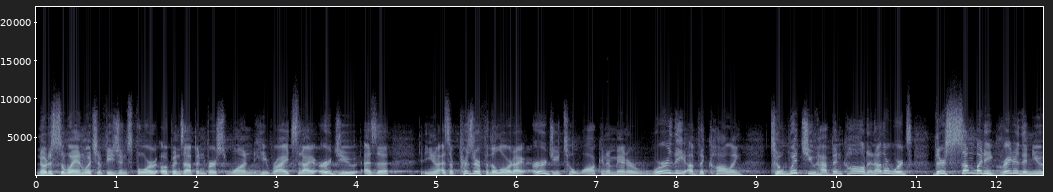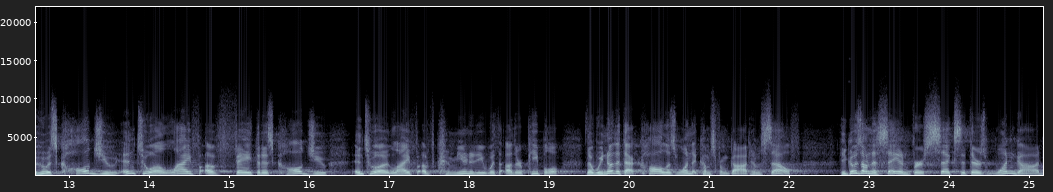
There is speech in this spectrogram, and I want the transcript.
Notice the way in which Ephesians 4 opens up in verse 1. He writes that I urge you as a, you know, as a prisoner for the Lord, I urge you to walk in a manner worthy of the calling to which you have been called. In other words, there's somebody greater than you who has called you into a life of faith, that has called you into a life of community with other people. That we know that that call is one that comes from God Himself. He goes on to say in verse 6 that there's one God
